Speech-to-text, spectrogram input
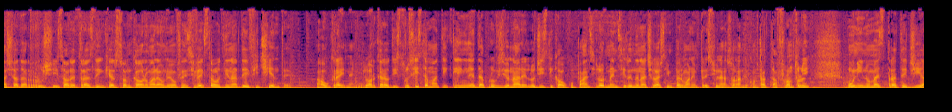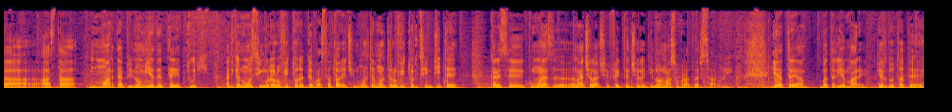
Așadar, rușii s-au retras din Kherson ca urmare a unei ofensive extraordinar de eficiente a ucrainenilor, care au distrus sistematic liniile de aprovizionare logistică a ocupanților, menținând în același timp permanent presiunea în zona de contact a frontului. Unii numesc strategia asta moartea prin o mie de tăieturi. Adică nu o singură lovitură devastatoare, ci multe, multe lovituri țintite care se cumulează în același efect în cele din urmă asupra adversarului. E a treia bătălie mare pierdută de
